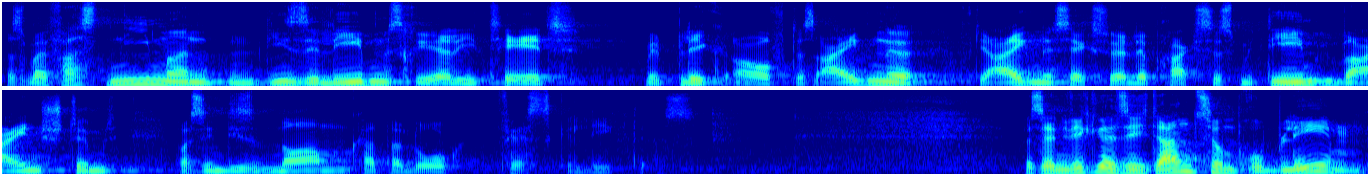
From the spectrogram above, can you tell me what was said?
dass bei fast niemandem diese Lebensrealität mit Blick auf, das eigene, auf die eigene sexuelle Praxis mit dem übereinstimmt, was in diesem Normenkatalog festgelegt ist. Das entwickelt sich dann zum Problem,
